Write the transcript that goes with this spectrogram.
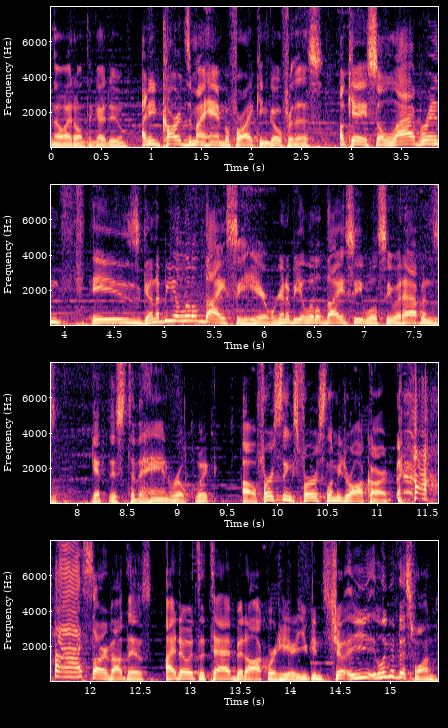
No, I don't think I do. I need cards in my hand before I can go for this. Okay, so Labyrinth is gonna be a little dicey here. We're gonna be a little dicey. We'll see what happens. Get this to the hand real quick. Oh, first things first, let me draw a card. Sorry about this. I know it's a tad bit awkward here. You can show, look at this one.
